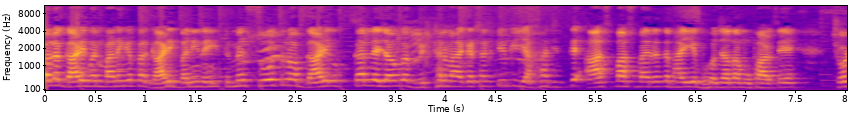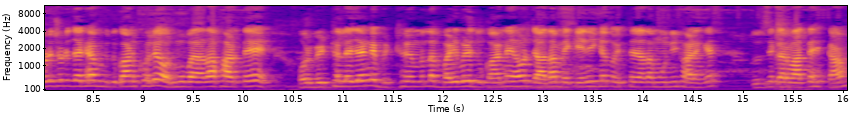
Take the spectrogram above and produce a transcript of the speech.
तो लोग गाड़ी बनवाने के, पर गाड़ी बनी नहीं। तो मैं सोच रहा हूँ, अब गाड़ी को कल ले जाऊँगा विठल मार्केट साइड क्योंकि यहाँ जितने आसपास में रहते भाई, ये बहुत ज़्यादा मुँह फाड़ते हैं। छोटे छोटे जगह दुकान खोले और मुँह ज़्यादा फाड़ते हैं और विठल ले जाएँगे। विठल में मतलब बड़ी बड़ी दुकानें और ज़्यादा मैकेनिक है तो इतना ज़्यादा मुँह नहीं फाड़ेंगे। तो उनसे करवाते हैं काम।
